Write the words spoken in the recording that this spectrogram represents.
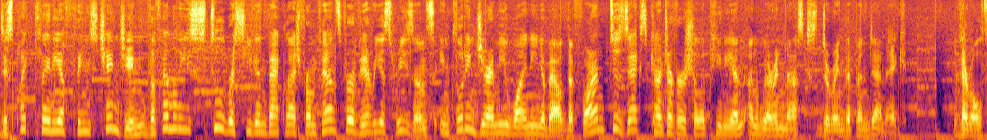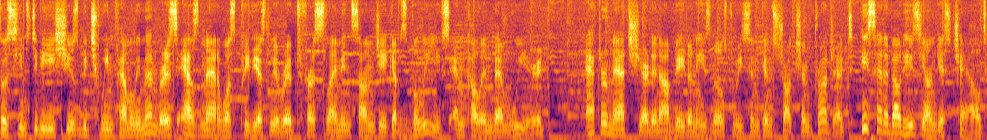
Despite plenty of things changing, the family is still receiving backlash from fans for various reasons, including Jeremy whining about the farm to Zach's controversial opinion on wearing masks during the pandemic. There also seems to be issues between family members, as Matt was previously ripped for slamming son Jacob's beliefs and calling them weird. After Matt shared an update on his most recent construction project, he said about his youngest child,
